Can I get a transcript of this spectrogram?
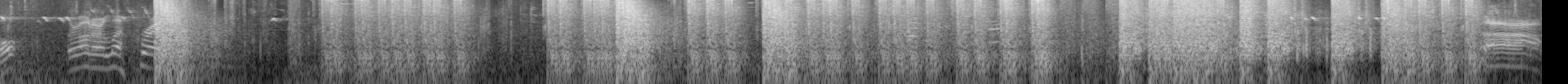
Oh, they're on our left flank. Ah!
